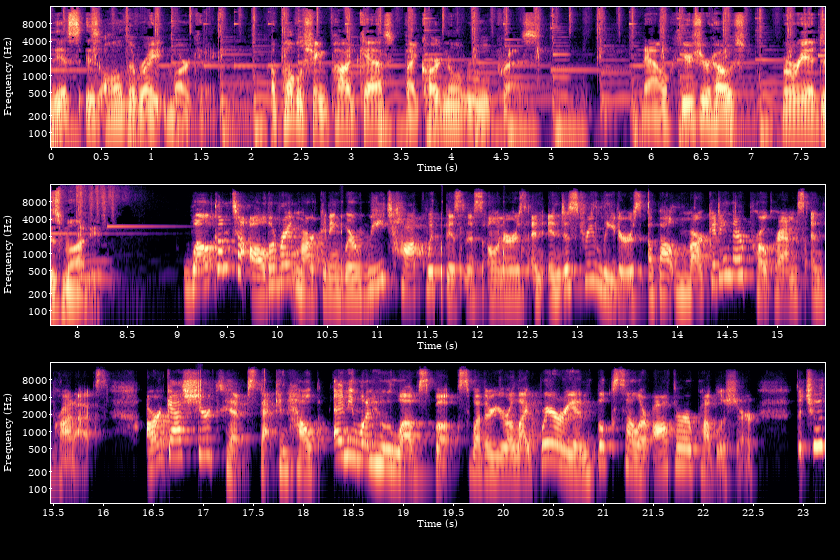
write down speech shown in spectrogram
This is All the Right Marketing, a publishing podcast by Cardinal Rule Press. Now, here's your host, Maria Dismondy. Welcome to All the Right Marketing, where we talk with business owners and industry leaders about marketing their programs and products. Our guests share tips that can help anyone who loves books, whether you're a librarian, bookseller, author, or publisher. The truth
